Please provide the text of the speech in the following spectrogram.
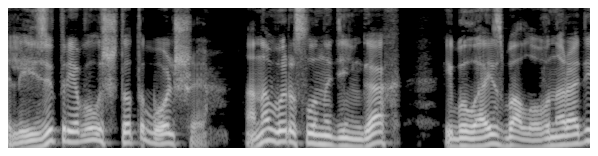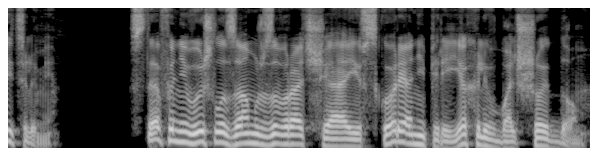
Лизе требовалось что-то большее. Она выросла на деньгах и была избалована родителями. Стефани вышла замуж за врача, и вскоре они переехали в большой дом.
